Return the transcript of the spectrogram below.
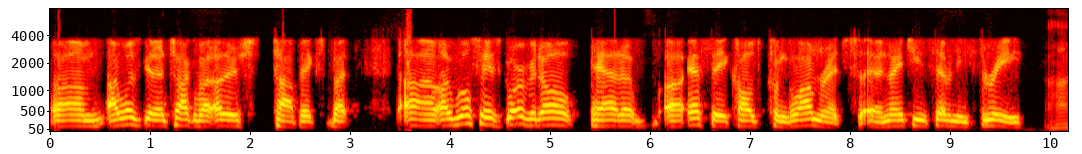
Um, I was going to talk about other topics, but uh, I will say as Gore Vidal had an essay called Conglomerates in 1973. Uh-huh.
